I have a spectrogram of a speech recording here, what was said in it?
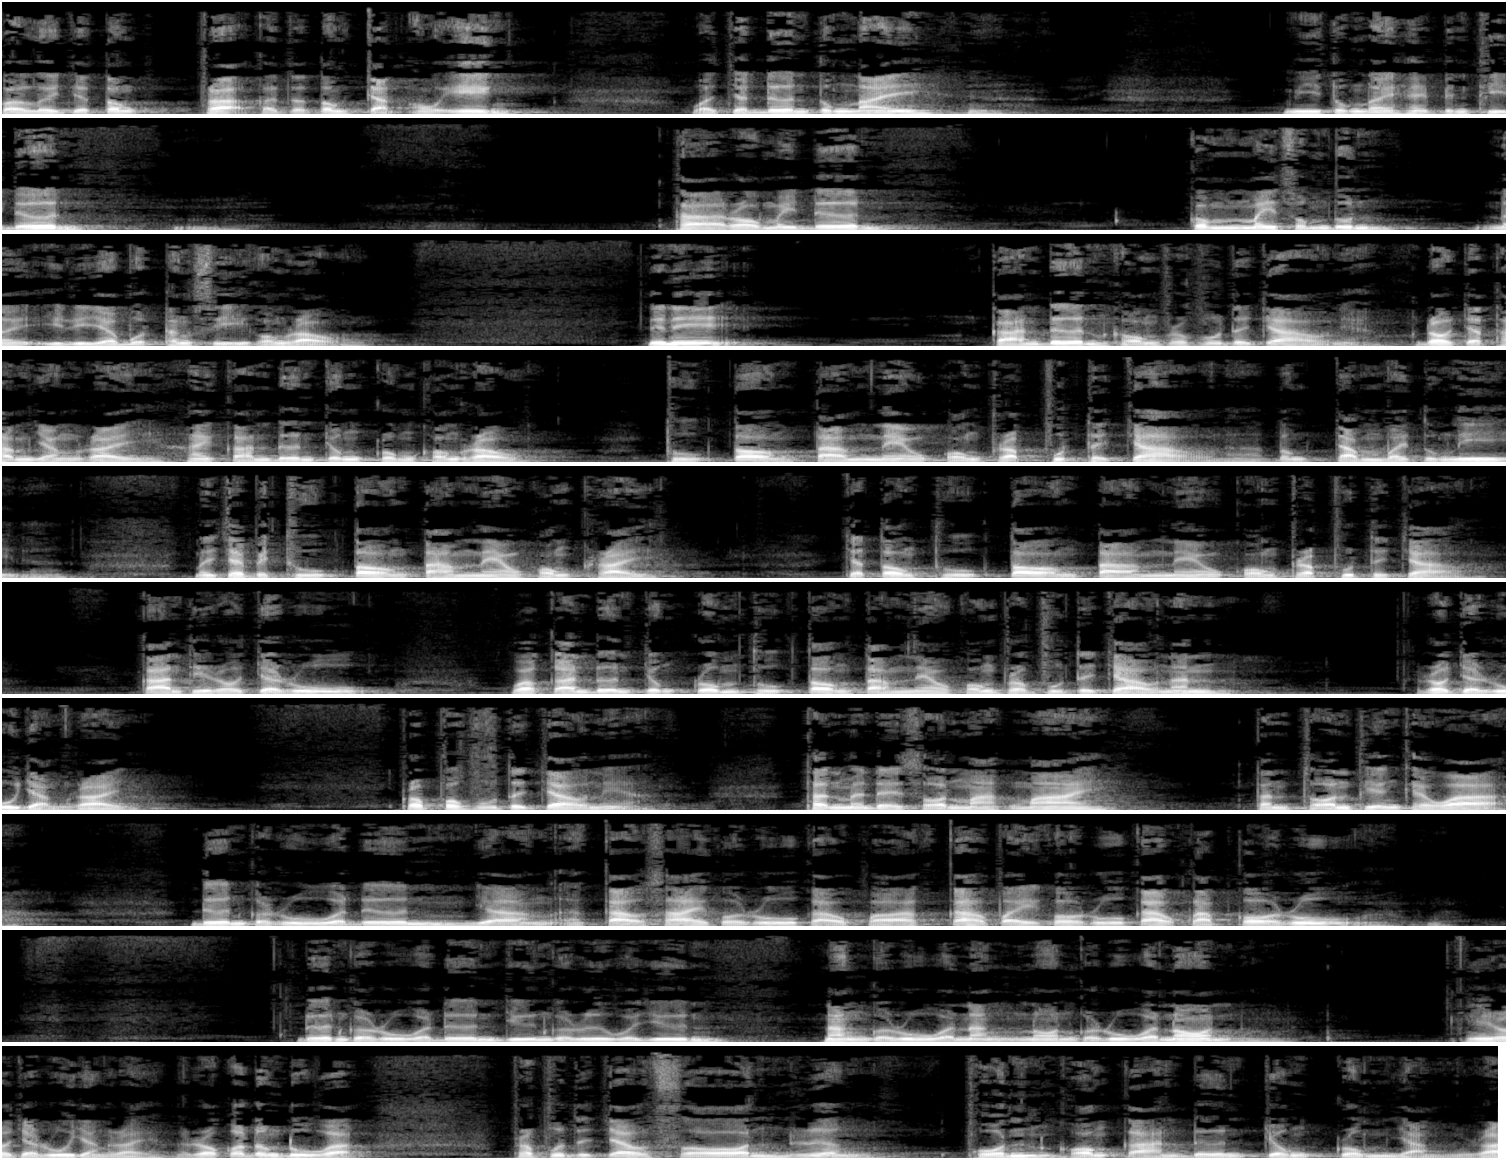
ก็เลยจะต้องพระก็จะต้องจัดเอาเอง ว่าจะเดินตรงไหน มีตรงไหนให้เป็นที่เดิน ถ้าเราไม่เดิน ก็ไม่สมดุลในอิริยาบถททั้งสี่ของเรา ทีนี้ การเดินของพระพุทธเจ้าเนี่ยเราจะทำอย่างไรให้การเดินจงกรมของเรา ถูกต้องตามแนวของพระพุทธเจ้านะต้องจำไว้ตรงนี้นะไม่ใช่ไปถูกต้องตามแนวของใคร จะต้องถูกต้องตามแนวของพระพุทธเจ้า การที่เราจะรู้ว่าการเดินจงกรมถูกต้องตามแนวของพระพุทธเจ้านั้น เราจะรู้อย่างไร เพราะพระพุทธเจ้าเนี่ย ท่านไม่ได้สอนมากมาย ท่านสอนเพียงแค่ว่า เดินก็รู้ว่าเดินย่างก้าวซ้ายก็รู้ก้าวขวาก้าวไปก็รู้ก้าวกลับก็รู้ เดินก็รู้ว่าเดิน ยืนก็รู้ว่ายืน นั่งก็รู้ว่านั่ง นอนก็รู้ว่านอน นี่เราจะรู้อย่างไร เราก็ต้องดูว่า พระพุทธเจ้าสอนเรื่องผลของการเดินจงกรมอย่างไร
